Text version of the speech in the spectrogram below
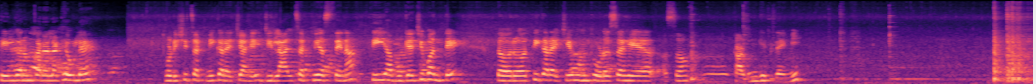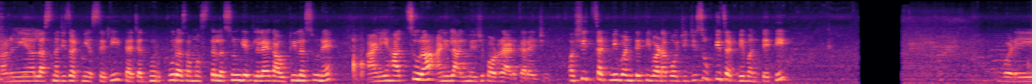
तेल गरम करायला ठेवलं आहे थोडीशी चटणी करायची आहे. जी लाल चटणी असते ना ती ह्या भुग्याची बनते. तर ती करायची आहे म्हणून थोडंसं हे असं काढून घेतलं आहे मी. आणि लसणाची चटणी असते ती. त्याच्यात भरपूर असा मस्त लसूण घेतलेला आहे. गावठी लसूण आहे. आणि हा चुरा आणि लाल मिरची पावडर ॲड करायची. अशीच चटणी बनते ती वडापावची. जी सुकी चटणी बनते ती. वडे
